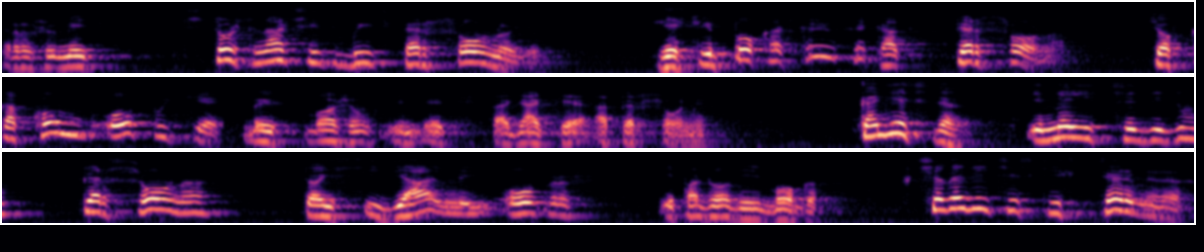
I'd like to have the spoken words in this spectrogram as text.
разуметь, что значит быть персоною. Если Бог открылся как персона, то в каком опыте мы можем иметь понятие о персоне? Конечно, имеется в виду персона, то есть идеальный образ и подобие Бога. В человеческих терминах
